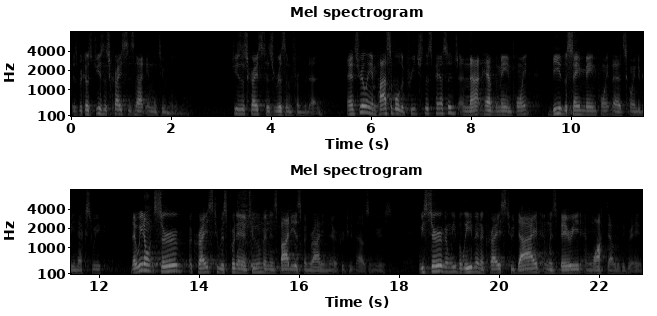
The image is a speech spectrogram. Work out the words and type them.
is because Jesus Christ is not in the tomb anymore. Jesus Christ has risen from the dead. And it's really impossible to preach this passage and not have the main point be the same main point that it's going to be next week. That we don't serve a Christ who was put in a tomb and his body has been rotting there for 2,000 years. We serve and we believe in a Christ who died and was buried and walked out of the grave.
